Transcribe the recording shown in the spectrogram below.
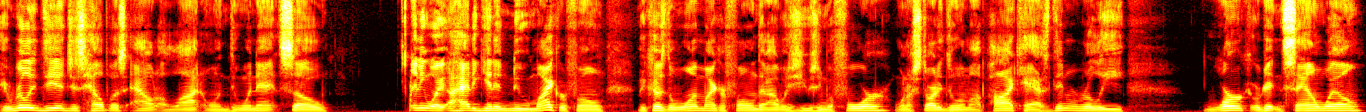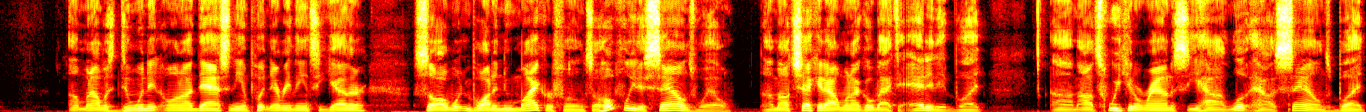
it really did just help us out a lot on doing that. So anyway, I had to get a new microphone because the one microphone that I was using before when I started doing my podcast didn't really work or didn't sound well um, when I was doing it on Audacity and putting everything together. So I went and bought a new microphone. So hopefully this sounds well. Um, I'll check it out when I go back to edit it, but um, I'll tweak it around to see how it look, how it sounds. But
